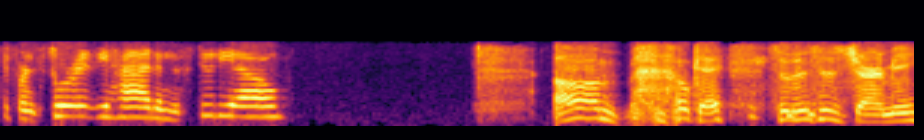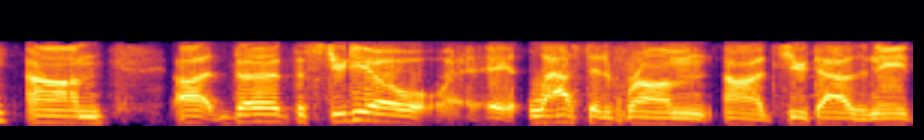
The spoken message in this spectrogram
different stories you had in the studio. Um. Okay. So this is Jeremy. Um. Uh, the the studio it lasted from uh 2008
